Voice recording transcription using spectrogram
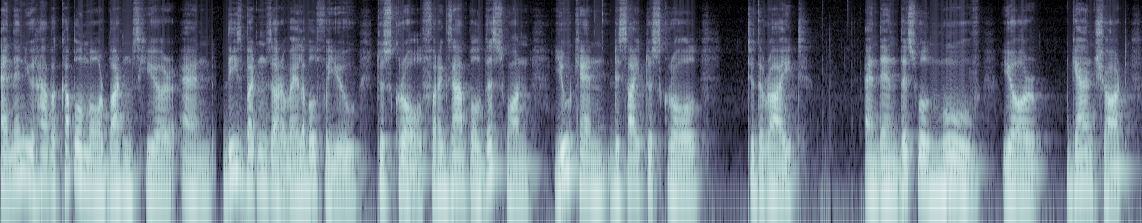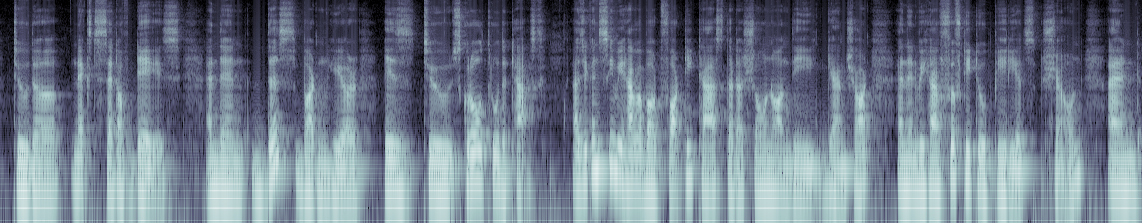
And then you have a couple more buttons here and these buttons are available for you to scroll. For example, this one, you can decide to scroll to the right and then this will move your Gantt chart to the next set of days. And then this button here is to scroll through the tasks. As you can see, we have about 40 tasks that are shown on the Gantt chart, and then we have 52 periods shown. And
